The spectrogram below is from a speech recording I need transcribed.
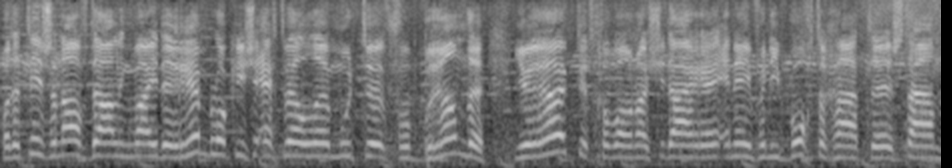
Want het is een afdaling waar je de remblokjes echt wel moet verbranden. Je ruikt het gewoon als je daar in een van die bochten gaat staan.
